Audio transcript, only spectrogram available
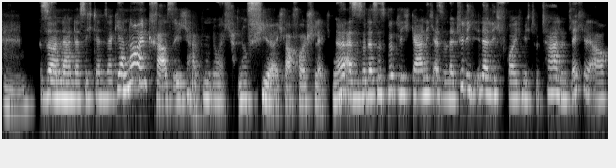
Mhm. Sondern dass ich dann sage, ja, neun, krass, ich habe nur, ich habe nur vier, ich war voll schlecht. Ne? Also so, das ist wirklich gar nicht, also natürlich innerlich freue ich mich total und lächle auch.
